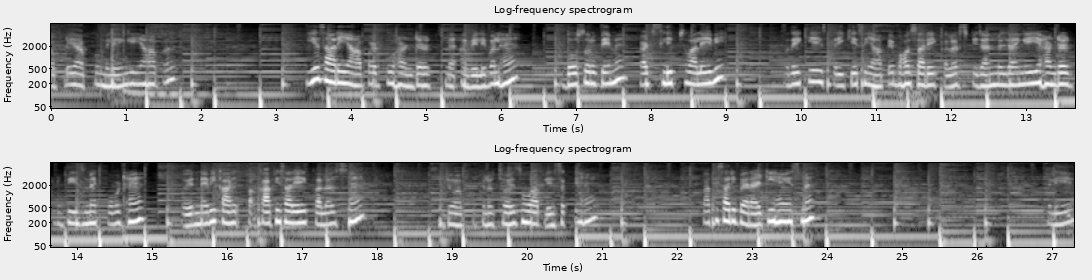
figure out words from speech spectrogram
कपड़े आपको मिलेंगे यहाँ पर। ये सारे यहाँ पर टू हंड्रेड में अवेलेबल हैं। दो सौ रुपये में कट स्लिप्स वाले भी। तो देखिए इस तरीके से यहाँ पे बहुत सारे कलर्स डिज़ाइन मिल जाएँगे। ये हंड्रेड रुपीज़ में कोट हैं। तो इनमें भी का, काफ़ी सारे कलर्स हैं। जो आपको कलर चॉइस हो, आप ले सकते हैं। काफ़ी सारी वैरायटी हैं इसमें। चलिए,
